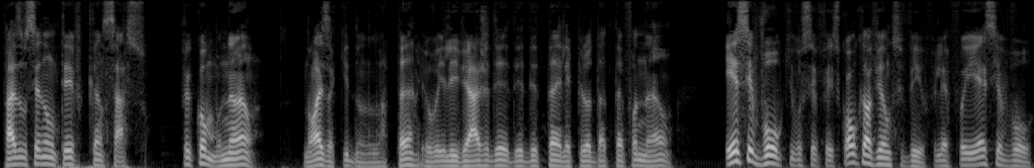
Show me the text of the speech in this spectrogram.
faz você não ter cansaço. Falei, como? Não. Nós aqui do Latam, eu- ele viaja de, de, de TAM, ele é piloto da TAM. Falou, não. Esse voo que você fez, qual que é o avião que você veio? Eu falei, foi esse voo.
